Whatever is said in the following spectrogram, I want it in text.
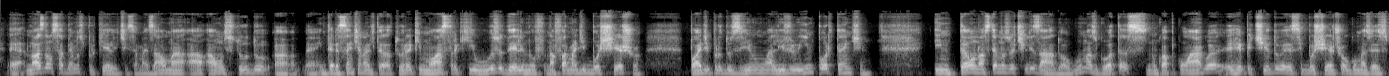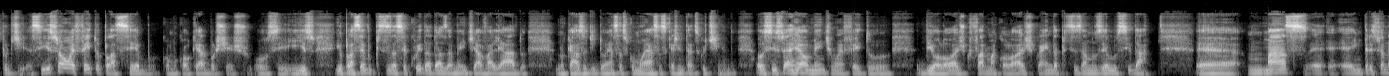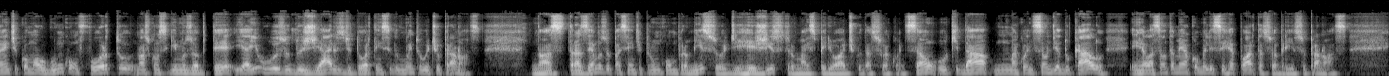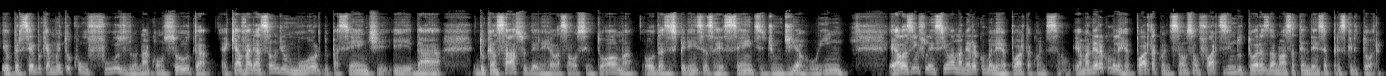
É, nós não sabemos por que, Letícia, mas há, uma, há, há um estudo uh, interessante na literatura que mostra que o uso dele no, na forma de bochecho pode produzir um alívio importante. Então, nós temos utilizado algumas gotas num copo com água e repetido esse bochecho algumas vezes por dia. Se isso é um efeito placebo, como qualquer bochecho, ou se isso, e o placebo precisa ser cuidadosamente avaliado no caso de doenças como essas que a gente está discutindo, ou se isso é realmente um efeito biológico, farmacológico, ainda precisamos elucidar. É, mas é, é, é, impressionante como algum conforto nós conseguimos obter, e aí o uso dos diários de dor tem sido muito útil para nós. Nós trazemos o paciente para um compromisso de registro mais periódico da sua condição, o que dá uma condição de educá-lo em relação também a como ele se reporta sobre isso para nós eu percebo que é muito confuso na consulta é que a variação de humor do paciente e da, do cansaço dele em relação ao sintoma ou das experiências recentes de um dia ruim, elas influenciam a maneira como ele reporta a condição. E a maneira como ele reporta a condição são fortes indutoras da nossa tendência prescritora.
